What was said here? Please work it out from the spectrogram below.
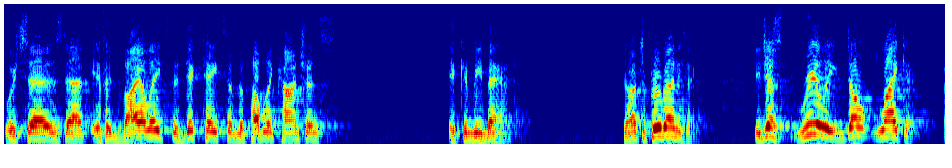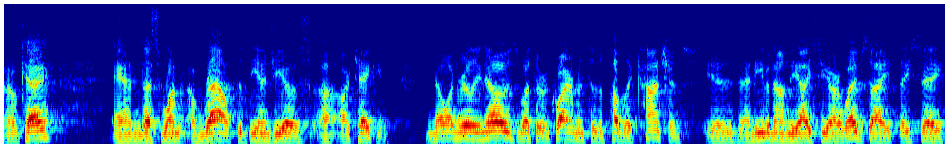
which says that if it violates the dictates of the public conscience, it can be banned. You don't have to prove anything. You just really don't like it, okay? And that's one route that the NGOs uh, are taking no one really knows what the requirements of the public conscience is, and even on the ICR website, they say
